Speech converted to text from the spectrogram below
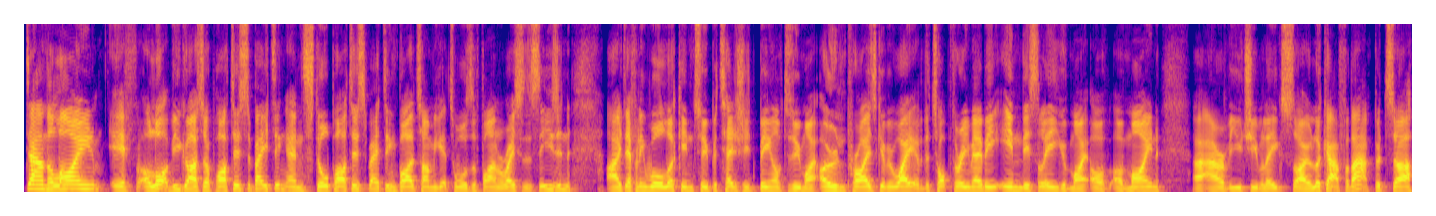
down the line, if a lot of you guys are participating and still participating by the time we get towards the final race of the season, I definitely will look into potentially being able to do my own prize giveaway of the top three maybe in this league of my of, of mine, uh, our YouTube league. So look out for that. But uh,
